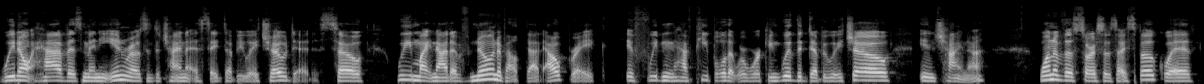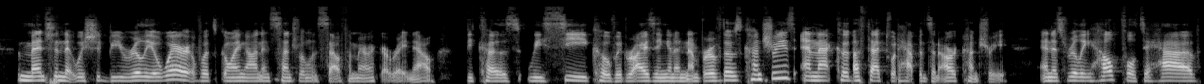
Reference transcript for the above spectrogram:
We don't have as many inroads into China as, say, WHO did. So we might not have known about that outbreak if we didn't have people that were working with the WHO in China. One of the sources I spoke with mentioned that we should be really aware of what's going on in Central and South America right now because we see COVID rising in a number of those countries, and that could affect what happens in our country. And it's really helpful to have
